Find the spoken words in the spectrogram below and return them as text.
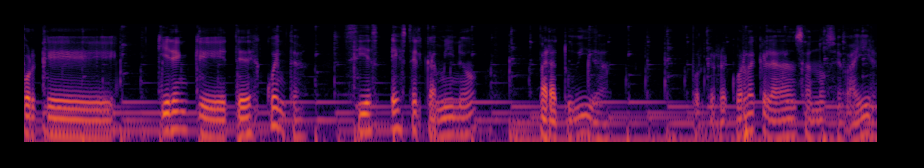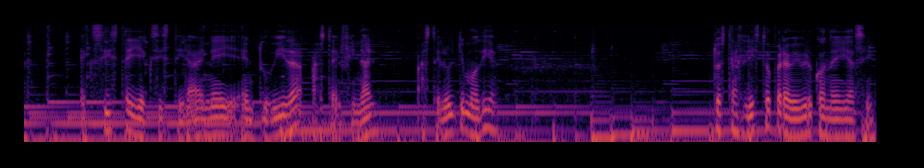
porque quieren que te des cuenta si es este el camino para tu vida. Porque recuerda que la danza no se va a ir. Existe y existirá en, ella, en tu vida hasta el final, hasta el último día. ¿Tú estás listo para vivir con ella así?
